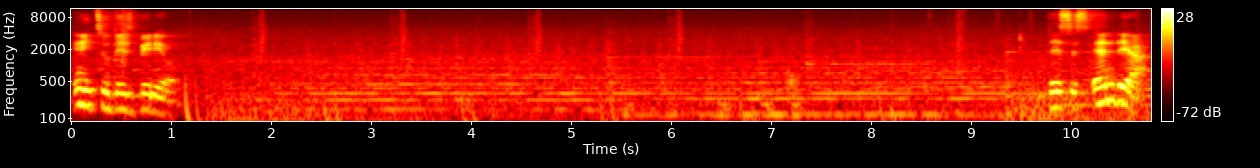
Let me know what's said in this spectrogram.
into this video. This is India.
